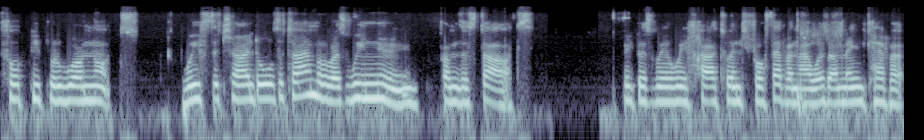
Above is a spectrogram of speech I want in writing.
for people who are not with the child all the time. Whereas we knew from the start, because we're with her 24 7, I was our main carer,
